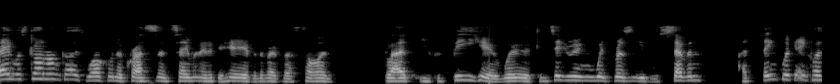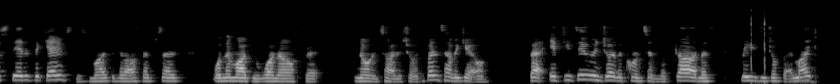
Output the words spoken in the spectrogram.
Hey, what's going on, guys? Welcome to Crassus Entertainment, and if you're here for the very first time, glad you could be here. We're continuing with Resident Evil 7. I think we're getting close to the end of the game, so this might be the last episode, or there might be one after it. Not entirely sure. Depends how we get on. But if you do enjoy the content regardless, please do drop that like.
